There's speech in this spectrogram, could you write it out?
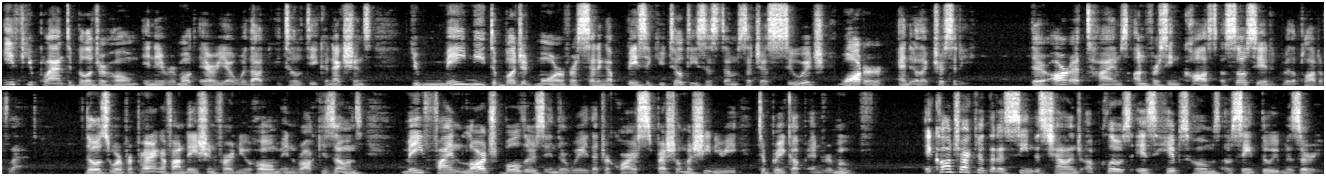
If you plan to build your home in a remote area without utility connections, you may need to budget more for setting up basic utility systems such as sewage, water, and electricity. There are at times unforeseen costs associated with a plot of land. Those who are preparing a foundation for a new home in rocky zones may find large boulders in their way that require special machinery to break up and remove. A contractor that has seen this challenge up close is Hibbs Homes of St. Louis, Missouri.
